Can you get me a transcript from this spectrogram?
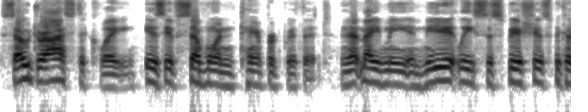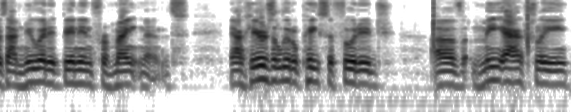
so drastically is if someone tampered with it. And that made me immediately suspicious because I knew it had been in for maintenance. Now here's a little piece of footage of me actually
